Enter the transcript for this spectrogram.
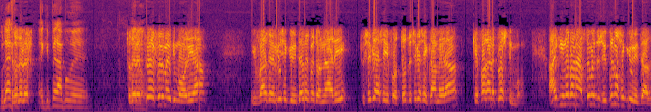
Τουλάχιστον Και το τελευταίο- εκεί πέρα που είμαι... Το τελευταίο φίλο με τη τιμωρία, η Βάζα Ελή Securitas με τον Άρη, τους έπιασε η φωτό, τους έπιασε η κάμερα και φάγανε πρόστιμο. Αν γινόταν αυτό με τους δικούς μας Securitas,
